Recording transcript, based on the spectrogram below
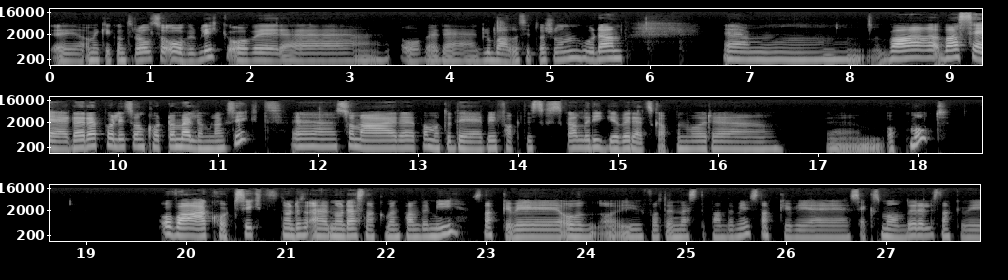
eh, om ikke kontroll, så overblikk over, eh, over den globale situasjonen, hvordan hva, hva, ser dere på litt sånn kort og mellomlang sikt, som er på en måte det vi faktisk skal rigge beredskapen vår um, opp mot? Og hva er kort sikt når det når det er snakk om en pandemi? Snakker vi, og, og, i forhold til neste pandemi, snakker vi seks måneder, eller snakker vi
